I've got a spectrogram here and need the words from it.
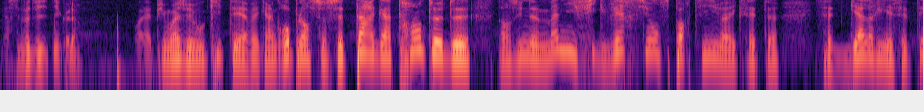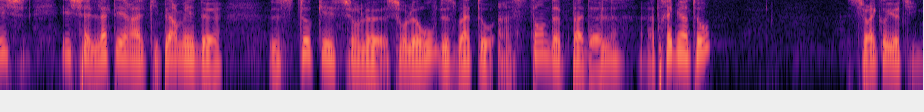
Merci de votre visite Nicolas. Voilà, puis moi je vais vous quitter avec un gros plan sur ce Targa 32 dans une magnifique version sportive avec cette, cette galerie et cette échelle latérale qui permet de, de stocker sur le, sur le roof de ce bateau un stand-up paddle. À très bientôt sur Eco Yachting.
